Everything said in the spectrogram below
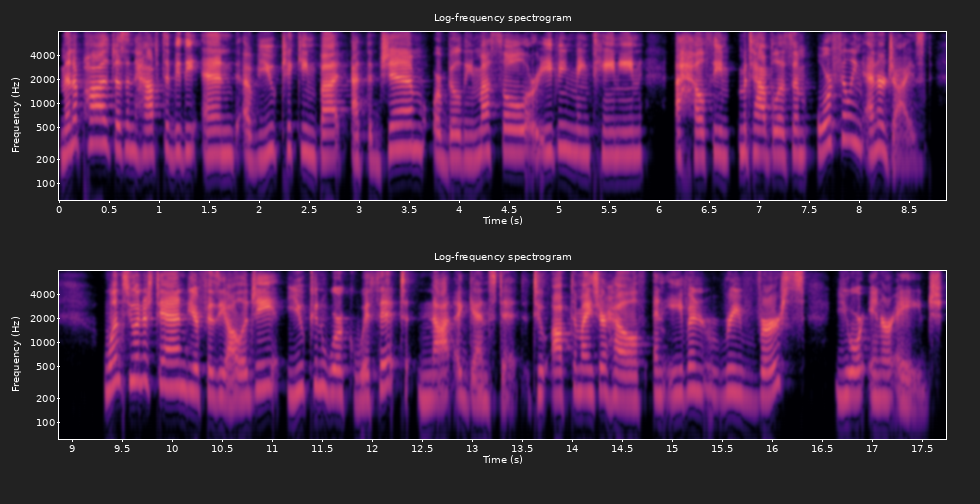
menopause doesn't have to be the end of you kicking butt at the gym or building muscle or even maintaining a healthy metabolism or feeling energized. Once you understand your physiology, you can work with it, not against it, to optimize your health and even reverse your inner age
